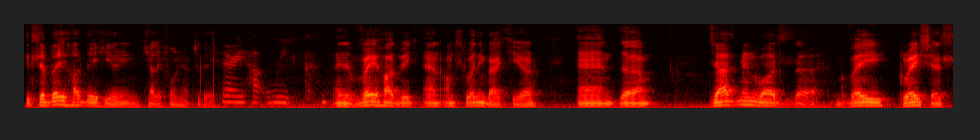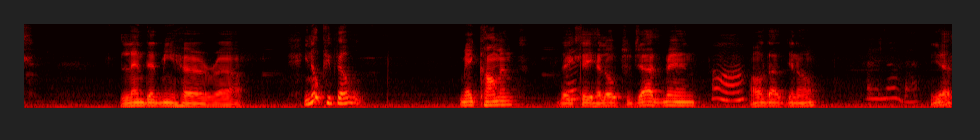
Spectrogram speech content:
It's a very hot day here in California today. Very hot week. and a very hot week and I'm sweating back here. And um, Jasmine was uh, very gracious lended me her uh, you know people make comment they Really? say hello to Jasmine Aw, all that you know I didn't know that. yes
